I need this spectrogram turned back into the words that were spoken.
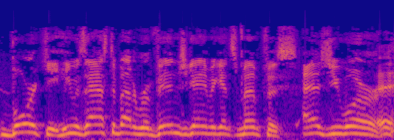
Borky, he was asked about a revenge game against Memphis, as you were.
